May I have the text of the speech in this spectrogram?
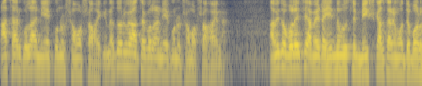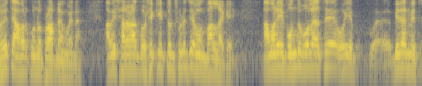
আচারগুলা নিয়ে কোনো সমস্যা হয় কিনা? ধর্মীয় আচারগুলা নিয়ে কোনো সমস্যা হয় না। আমি তো বলেছি, আমি এটা হিন্দু মুসলিম মিক্সড কালচারের মধ্যে বড় হয়েছে, আমার কোনো প্রবলেম হয় না। আমি সারা রাত বসে কীর্তন শুনেছি এবং ভালো লাগে। আমার এই বন্ধু বলে আছে, ওই বিধান মিত্র,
